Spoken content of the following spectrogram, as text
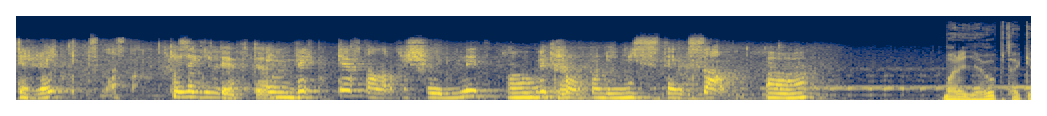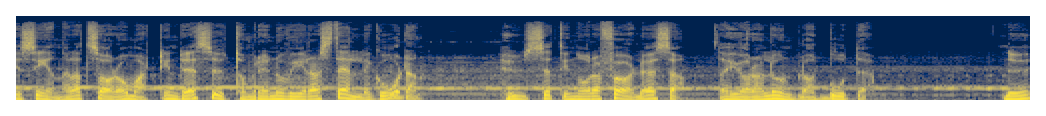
Direkt nästan. Direkt alltså, efter? En vecka efter han har försvunnit. Okay. Det är klart man blir misstänksam. Ja. Maria upptäcker senare att Sara och Martin dessutom renoverar Ställegården. Huset i Norra Förlösa där Göran Lundblad bodde. Nu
